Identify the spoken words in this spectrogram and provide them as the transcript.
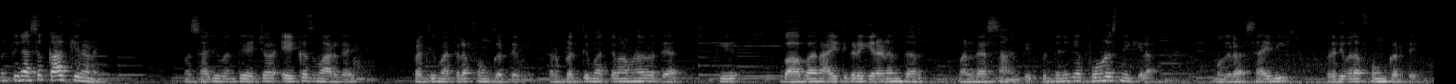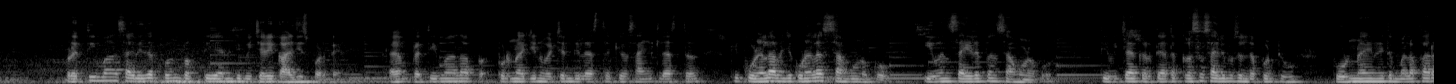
पण तिने असं का केलं नाही? मग सायली म्हणते याच्यावर एकच मार्ग आहे. प्रतिमातेला फोन करते मी. कारण प्रतिमात्या मला म्हणत होत्या की बाबा आणि आई तिकडे गेल्यानंतर मला त्या सांगतील. पण त्यांनी काही फोनच नाही केला. मग सायली प्रतिमाला फोन करते. प्रतिमा सायलीचा फोन बघते आणि ती बिचारी काळजीच पडते. कारण प्रतिमाला प- पूर्णाजीनं वचन दिलं असतं किंवा सांगितलं असतं की कोणाला म्हणजे कोणालाच सांगू नको. इवन साईला पण सांगू नको. ती विचार करते आता कसं सायलीपासून लपून ठेवू? पूर्ण आईने तर मला फार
